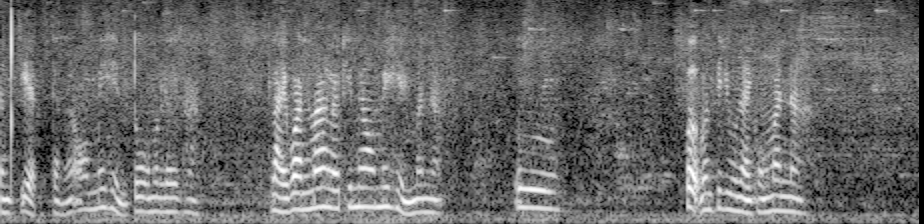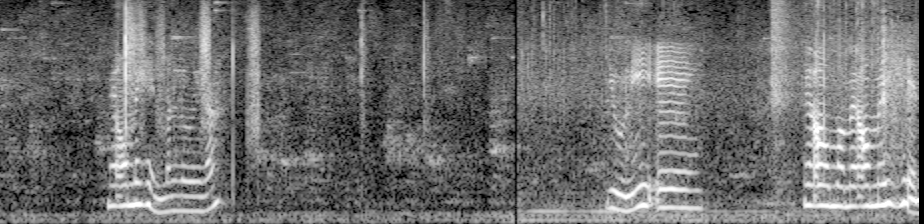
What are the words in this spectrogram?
รังเกียจแต่แม่อ้อมไม่เห็นตัวมันเลยค่ะ หลายวันมากแล้วที่แม่อ้อมไม่เห็นมันอะเออเปิดมันไปอยู่ไหนของมันน่ะ แม่อ้อมไม่เห็นมันเลยนะ อยู่นี่เองแม่อ้อมมาแม่อ้อมไม่เห็น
